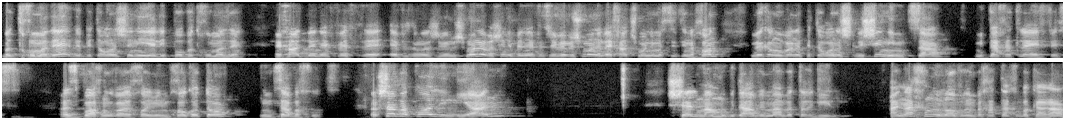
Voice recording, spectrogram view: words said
בתחום הזה, ופתרון שני יהיה לי פה בתחום הזה. אחד בין 0 ל-0.78 והשני בין 0.78 ל-1.8 אם עשיתי נכון, וכמובן הפתרון השלישי נמצא מתחת ל-0. אז פה אנחנו כבר יכולים למחוק אותו, נמצא בחוץ. עכשיו הכל עניין של מה מוגדר ומה בתרגיל. אנחנו לא עוברים בחתך בקרה.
